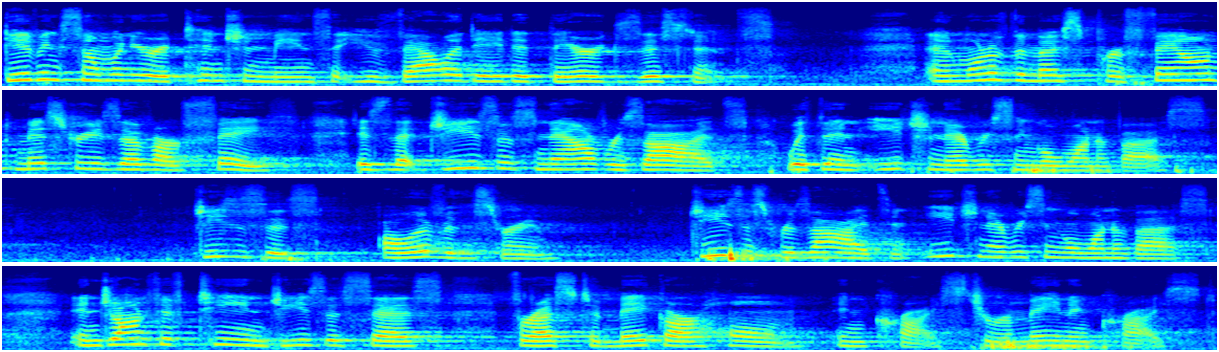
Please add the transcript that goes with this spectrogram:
Giving someone your attention means that you validated their existence. And one of the most profound mysteries of our faith is that Jesus now resides within each and every single one of us. Jesus is all over this room. Jesus resides in each and every single one of us. In John 15, Jesus says for us to make our home in Christ, to remain in Christ.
